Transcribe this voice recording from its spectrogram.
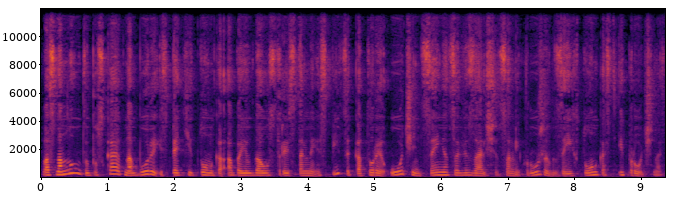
В основном выпускают наборы из пяти тонко обоюдоострые стальные спицы, которые очень ценятся вязальщицами кружев за их тонкость и прочность.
